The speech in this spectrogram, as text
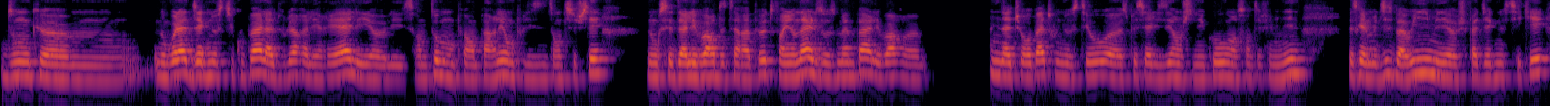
Donc, donc voilà, diagnostic ou pas, la douleur, elle est réelle et les symptômes, on peut en parler, on peut les identifier. Donc, c'est d'aller voir des thérapeutes. Enfin, il y en a, elles n'osent même pas aller voir une naturopathe ou une ostéo euh, spécialisée en gynéco ou en santé féminine, parce qu'elles me disent, bah oui, mais euh, je suis pas diagnostiquée.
